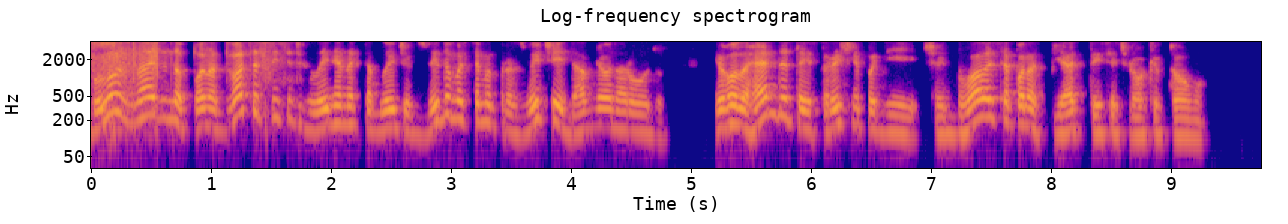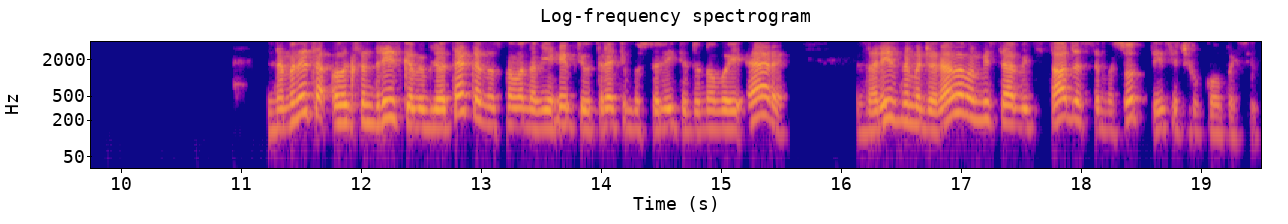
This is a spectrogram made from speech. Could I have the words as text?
було знайдено понад 20 тисяч глиняних табличок з відомостями про звичаї давнього народу, його легенди та історичні події, що відбувалися понад 5 тисяч років тому. Знаменита Олександрійська бібліотека, заснована в Єгипті у 3 столітті до нової ери, за різними джерелами містила від 100 до 700 тисяч рукописів.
